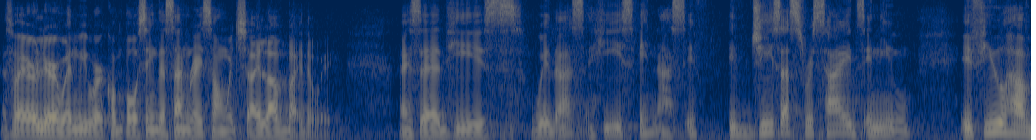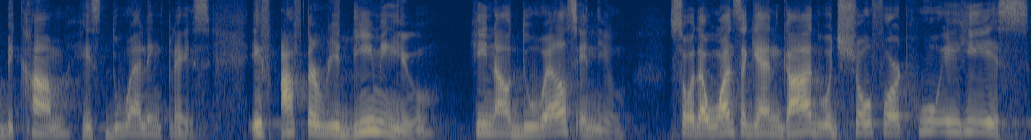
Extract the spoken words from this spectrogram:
That's why earlier, when we were composing the sunrise song, which I love, by the way, I said, He is with us, He is in us. If, if Jesus resides in you, if you have become His dwelling place, if after redeeming you, He now dwells in you, so that once again God would show forth who He is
